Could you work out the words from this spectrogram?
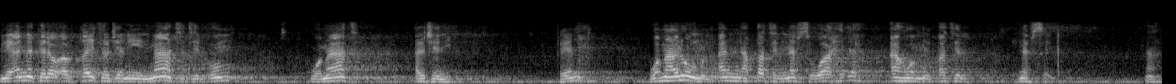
لأنك لو أبقيت الجنين ماتت الأم ومات الجنين. فهمت؟ ومعلوم أن قتل نفس واحدة أهون من قتل نفسين. نعم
